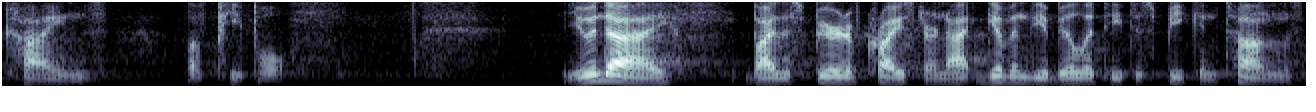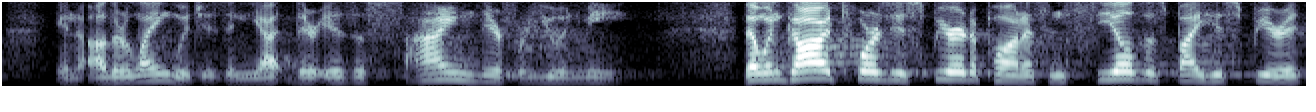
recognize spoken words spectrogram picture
kinds of people. You and I, by the Spirit of Christ, are not given the ability to speak in tongues in other languages, and yet there is a sign there for you and me. That when God pours His Spirit upon us and seals us by His Spirit,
